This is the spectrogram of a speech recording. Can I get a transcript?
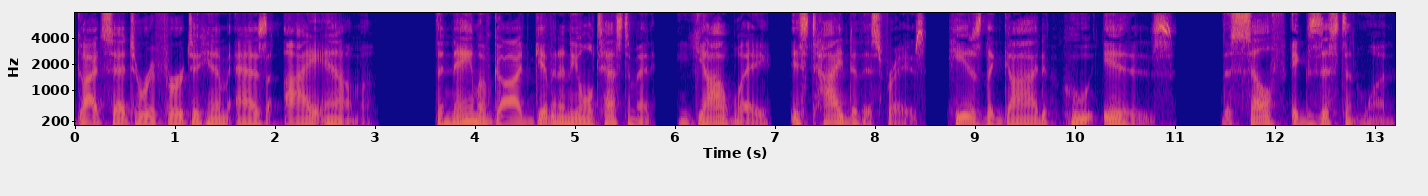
God said to refer to him as I am. The name of God given in the Old Testament, Yahweh, is tied to this phrase, he is the God who is, the self existent one.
